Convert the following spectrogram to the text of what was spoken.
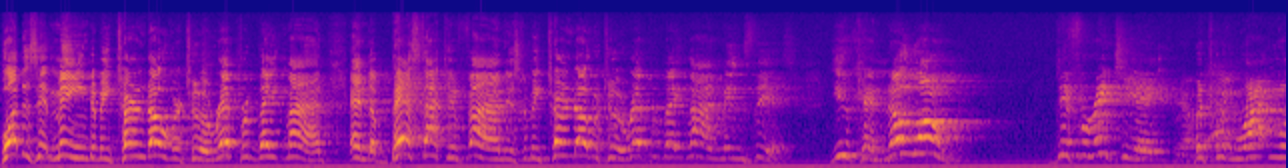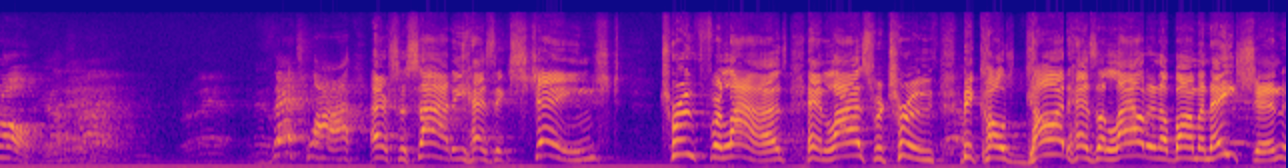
What does it mean to be turned over to a reprobate mind? And the best I can find is to be turned over to a reprobate mind means this you can no longer differentiate between right and wrong. That's why our society has exchanged truth for lies and lies for truth because God has allowed an abomination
